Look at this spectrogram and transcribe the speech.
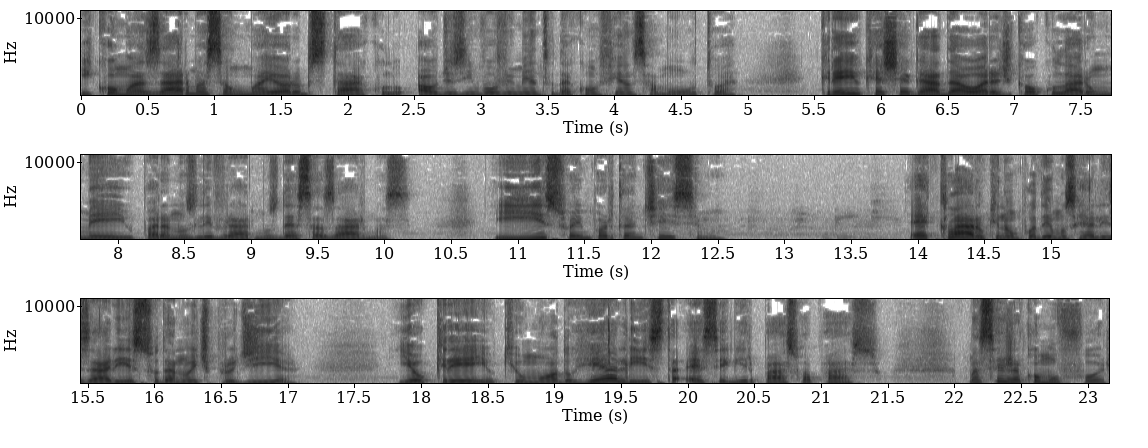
E como as armas são o maior obstáculo ao desenvolvimento da confiança mútua, creio que é chegada a hora de calcular um meio para nos livrarmos dessas armas. E isso é importantíssimo. É claro que não podemos realizar isso da noite para o dia. E eu creio que o modo realista é seguir passo a passo. Mas seja como for,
